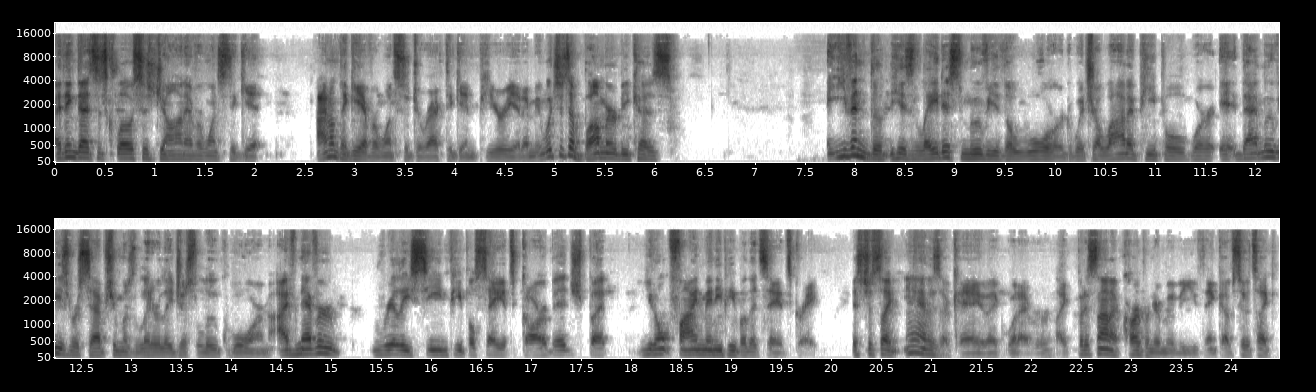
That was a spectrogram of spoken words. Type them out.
I think that's as close as John ever wants to get. I don't think he ever wants to direct again. Period. I mean, which is a bummer because even the his latest movie, The Ward, which a lot of people were it, that movie's reception was literally just lukewarm. I've never really seen people say it's garbage, but you don't find many people that say it's great. It's just like, yeah, it was okay, like whatever. Like, but it's not a Carpenter movie you think of. So it's like,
